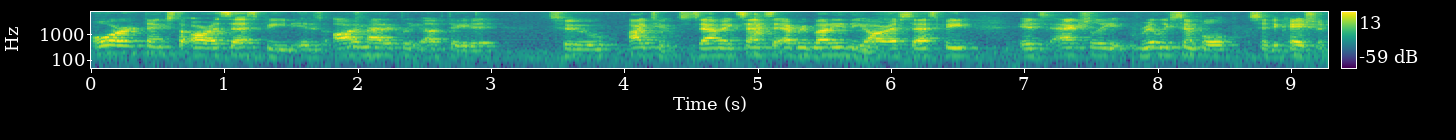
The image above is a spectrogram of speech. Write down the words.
Or thanks to RSS feed, it is automatically updated to iTunes. Does that make sense to everybody? The RSS feed. It's actually really simple syndication.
